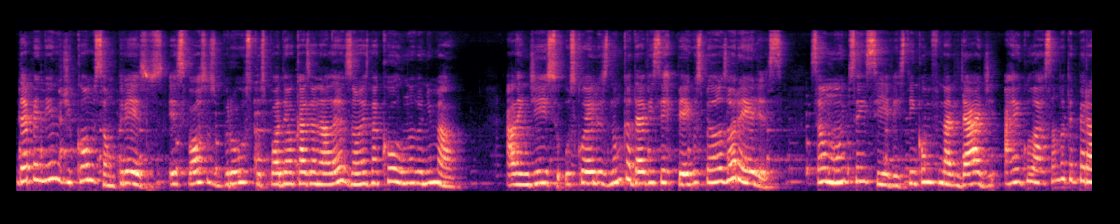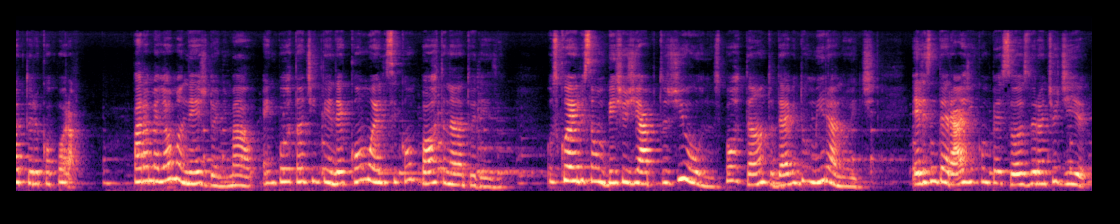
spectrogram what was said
Dependendo de como são presos, esforços bruscos podem ocasionar lesões na coluna do animal. Além disso, os coelhos nunca devem ser pegos pelas orelhas, são muito sensíveis, têm como finalidade a regulação da temperatura corporal. Para melhor manejo do animal, é importante entender como ele se comporta na natureza. Os coelhos são bichos de hábitos diurnos, portanto, devem dormir à noite. Eles interagem com pessoas durante o dia.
